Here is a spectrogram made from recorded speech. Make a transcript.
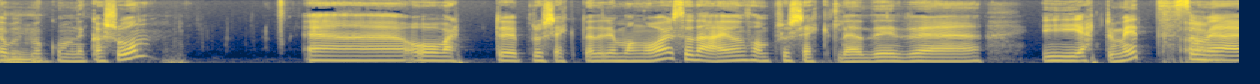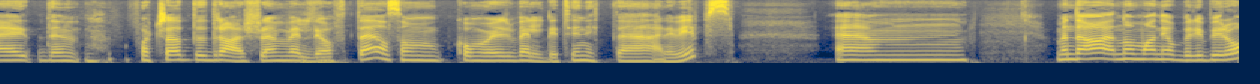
jobbet med kommunikasjon. Eh, og vært eh, prosjektleder i mange år, så det er jo en sånn prosjektleder eh, i hjertet mitt som jeg fortsatt drar frem veldig ofte, og som kommer veldig til nytte her i VIPS. Um, men da, når man jobber i byrå,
